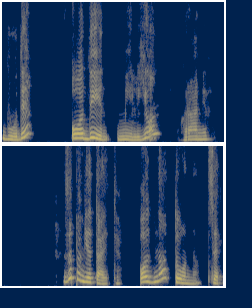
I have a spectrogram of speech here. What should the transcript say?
буде 1 мільйон грамів. Запам'ятайте, одна тонна це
